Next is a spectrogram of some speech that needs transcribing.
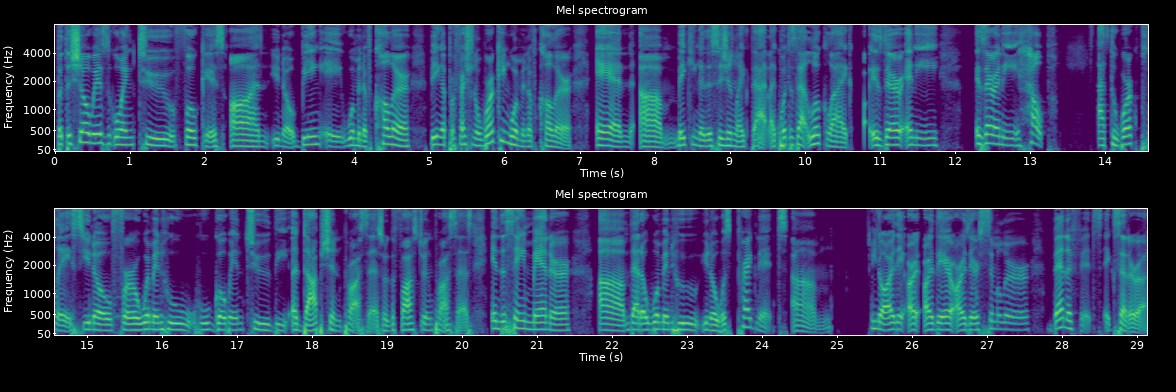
but the show is going to focus on, you know, being a woman of color, being a professional working woman of color and, um, making a decision like that. Like, what does that look like? Is there any, is there any help at the workplace, you know, for women who, who go into the adoption process or the fostering process in the same manner, um, that a woman who, you know, was pregnant, um, you know, are they are are there are there similar benefits, etc.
